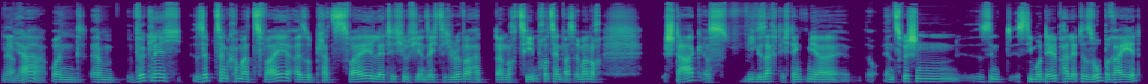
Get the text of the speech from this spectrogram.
Ja, ja und ähm, wirklich 17,2, also Platz 2, Latitude 64 River hat dann noch 10 Prozent, was immer noch stark ist. Wie gesagt, ich denke mir, inzwischen sind, ist die Modellpalette so breit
